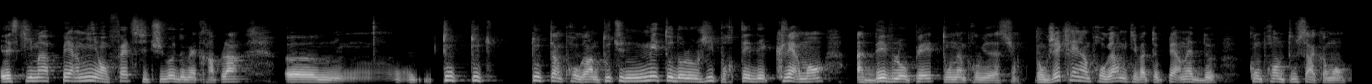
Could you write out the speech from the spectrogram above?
Et ce qui m'a permis en fait, si tu veux, de mettre à plat euh, tout, tout, tout un programme, toute une méthodologie pour t'aider clairement à développer ton improvisation. Donc j'ai créé un programme qui va te permettre de comprendre tout ça, comment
